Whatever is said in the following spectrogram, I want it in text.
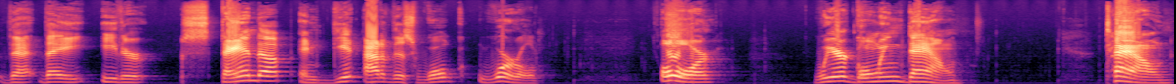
that they either stand up and get out of this woke world or we're going down town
